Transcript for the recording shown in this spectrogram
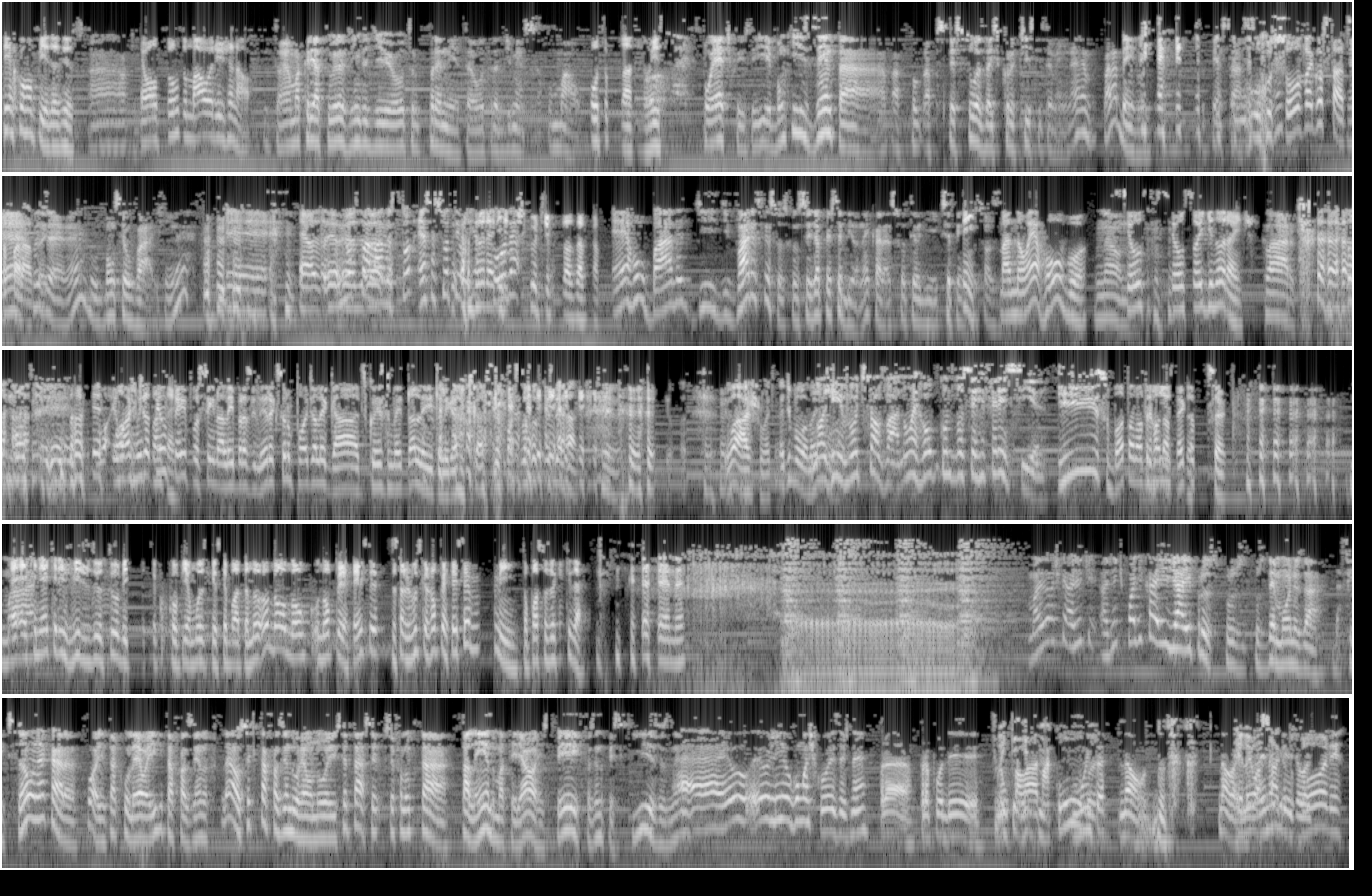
Ser corrompidas, isso. Ah, ok. É o autor do mal original. Então é uma criatura vinda de outro planeta, outra dimensão. O mal. Outro plano, isso. Poético isso. E é bom que isenta a- a- as pessoas da escrotice também, né? Parabéns, pensar. O Rousseau vai gostar dessa É, parada pois aí. é, né? O bom selvagem, né? é, É, eu, eu, em outras eu- palavras, essa sua teoria toda discutir é roubada de, de várias pessoas, como você já percebeu, né, cara? A sua teoria que você pensou Sim, sozinho. mas não é roubo Não, se eu, se eu sou ignorante. claro. Eu, eu acho que já tem um tempo, assim, na lei brasileira que você não pode alegar desconhecimento da lei, tá ligado? Caso você faça alguma coisa errada. Eu acho, mas é de boa, né? Lojinha, vou te salvar. Não é roubo quando você referencia. Isso, bota a nota em rodapé que tá tudo certo. Mas, É, é que nem aqueles vídeos do YouTube que você copia música e você bota não, não, não, não pertence, essas músicas não pertencem a mim, então posso fazer o que quiser. É, né? Mas eu acho que a gente, a gente pode cair já aí pros, pros, pros demônios da, da ficção, né, cara? Pô, a gente tá com o Léo aí que tá fazendo. Léo, você que tá fazendo o Hell No aí, você, tá, você, você falou que tá, tá lendo material a respeito, fazendo pesquisas, né? É, eu, eu li algumas coisas, né? Pra, pra poder Foi não falar macumba. muita. Não, do- não, Ele leu a saga do clone.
